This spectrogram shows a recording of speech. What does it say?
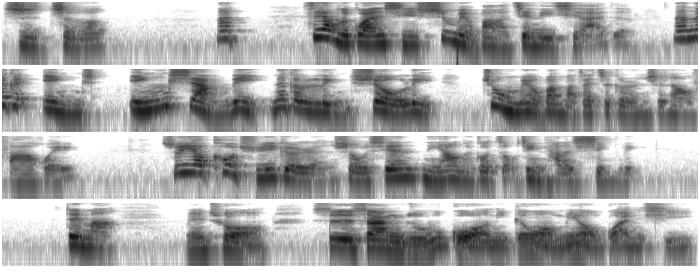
指责，那这样的关系是没有办法建立起来的。那那个影影响力、那个领袖力就没有办法在这个人身上发挥。所以，要扣取一个人，首先你要能够走进他的心里，对吗？没错。事实上，如果你跟我没有关系，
